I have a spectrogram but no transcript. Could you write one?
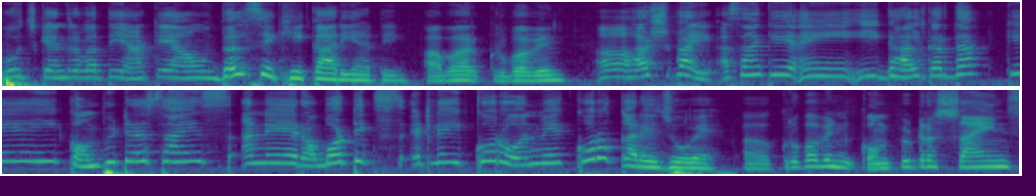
ભુજ કેન્દ્ર વતી આકે આઉં દલ સે ખીકારી હતી આભાર કૃપાબેન. હર્ષભાઈ અસાંકે અહીં ઈ ગાલ કરદા કે ઈ કોમ્પ્યુટર સાયન્સ અને રોબોટિક્સ એટલે ઈ કોરો અનમે કોરો કરે જોવે? કૃપાબેન કોમ્પ્યુટર સાયન્સ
